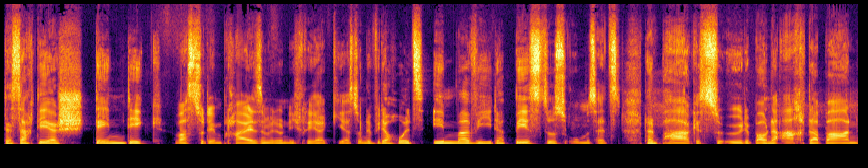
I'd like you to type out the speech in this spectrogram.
der sagt dir ja ständig was zu den Preisen, wenn du nicht reagierst. Und du wiederholst immer wieder, bis du es umsetzt. Dein Park ist zu öde, bau eine Achterbahn,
